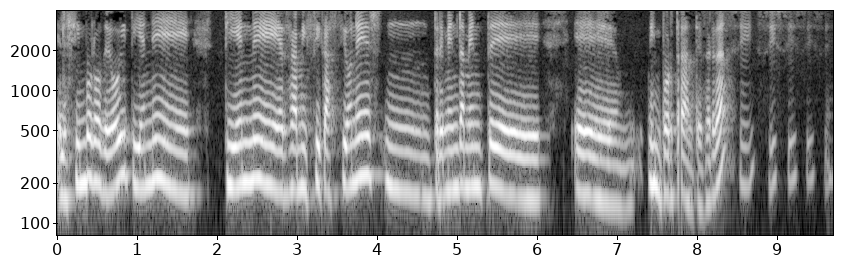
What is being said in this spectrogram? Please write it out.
el, símbolo de hoy tiene, tiene ramificaciones mmm, tremendamente eh, importantes, ¿verdad? Sí, sí, sí, sí, sí.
